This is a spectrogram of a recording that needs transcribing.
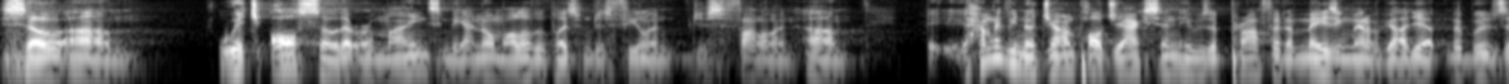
So, um, which also that reminds me, I know I'm all over the place. I'm just feeling, just following. Um, how many of you know John Paul Jackson? He was a prophet, amazing man of God. Yep, it was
